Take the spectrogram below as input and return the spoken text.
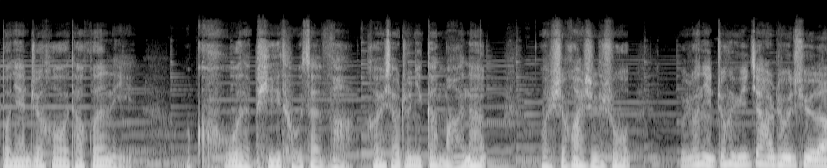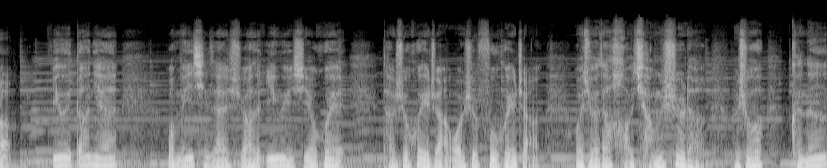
多年之后她婚礼，哭得披头散发。和小朱你干嘛呢？我实话实说，我说你终于嫁出去了，因为当年我们一起在学校的音乐协会，他是会长，我是副会长，我觉得他好强势的。我说可能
